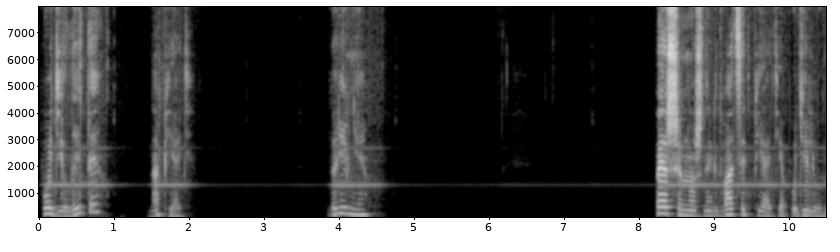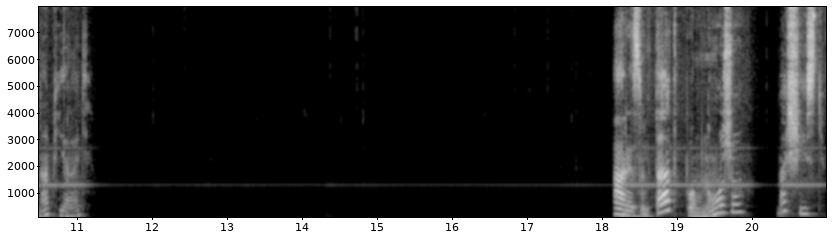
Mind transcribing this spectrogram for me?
Поділити на 5. Дорівнює. Перший множник 25 я поділю на 5. А результат помножу на 6.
